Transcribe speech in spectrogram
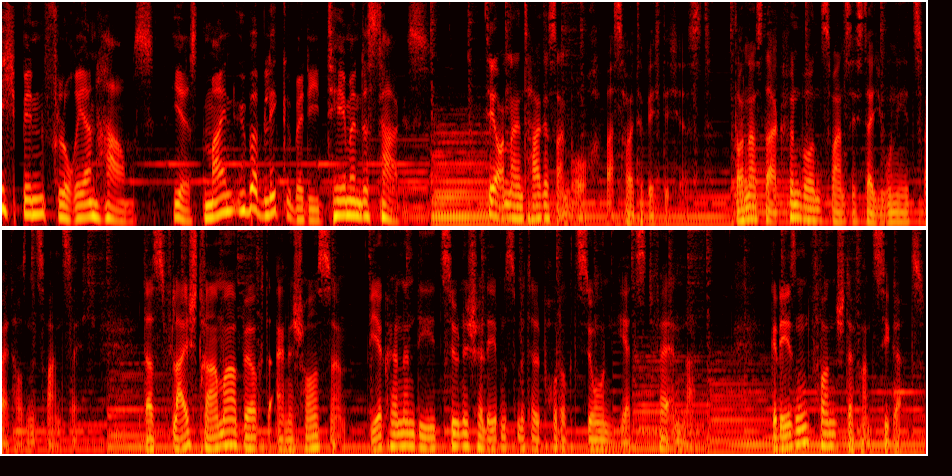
Ich bin Florian Harms. Hier ist mein Überblick über die Themen des Tages. T-Online Tagesanbruch, was heute wichtig ist. Donnerstag, 25. Juni 2020. Das Fleischdrama birgt eine Chance. Wir können die zynische Lebensmittelproduktion jetzt verändern. Gelesen von Stefan Ziegert.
